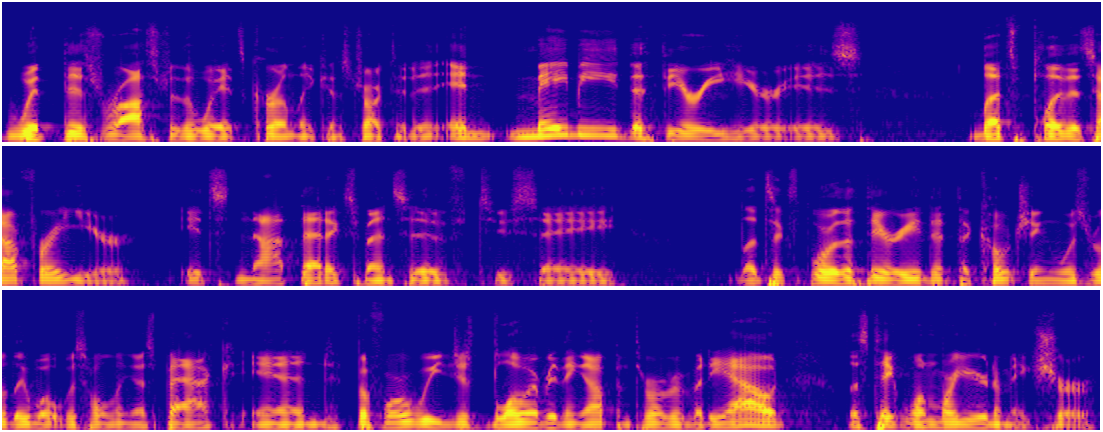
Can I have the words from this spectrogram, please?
with this roster the way it's currently constructed. And maybe the theory here is let's play this out for a year. It's not that expensive to say let's explore the theory that the coaching was really what was holding us back. And before we just blow everything up and throw everybody out, let's take one more year to make sure.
